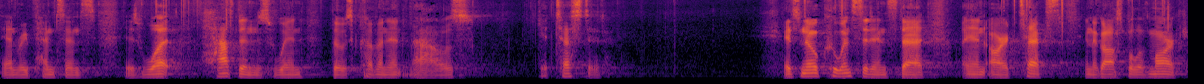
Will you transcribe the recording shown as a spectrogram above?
and repentance, is what happens when those covenant vows get tested? It's no coincidence that in our text in the Gospel of Mark,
